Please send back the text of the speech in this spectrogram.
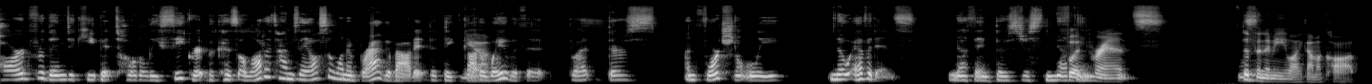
hard for them to keep it totally secret because a lot of times they also want to brag about it that they got Yeah. away with it. But there's unfortunately no evidence. Nothing. There's just nothing. Footprints. The- Listen to me like I'm a cop.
